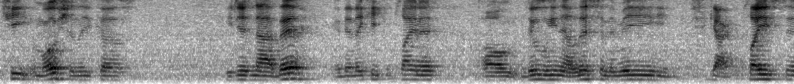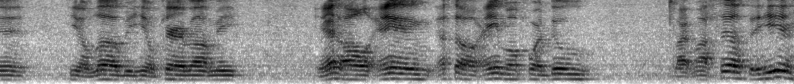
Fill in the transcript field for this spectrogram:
cheat emotionally because he's just not there, and then they keep complaining. Um, dude, he not listening to me. He got complacent. He don't love me. He don't care about me. And that's all aim. That's all aim for a dude like myself to hear.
